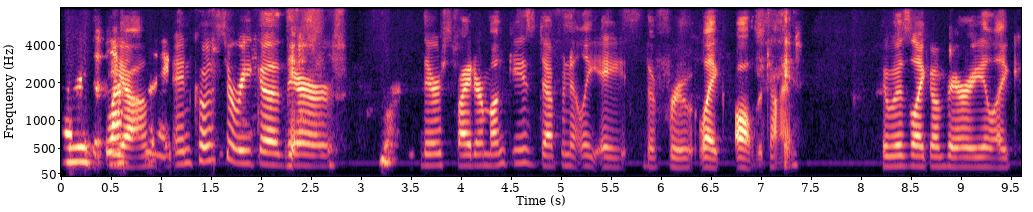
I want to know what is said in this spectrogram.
carry the black yeah, flag. in Costa Rica, their their spider monkeys definitely ate the fruit like all the time. It was like a very like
